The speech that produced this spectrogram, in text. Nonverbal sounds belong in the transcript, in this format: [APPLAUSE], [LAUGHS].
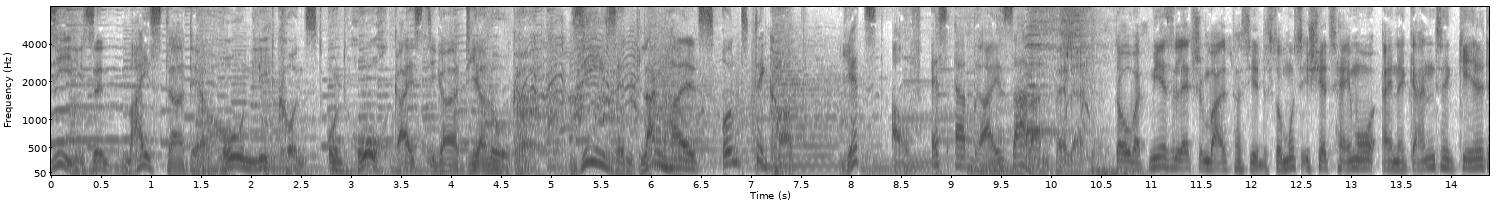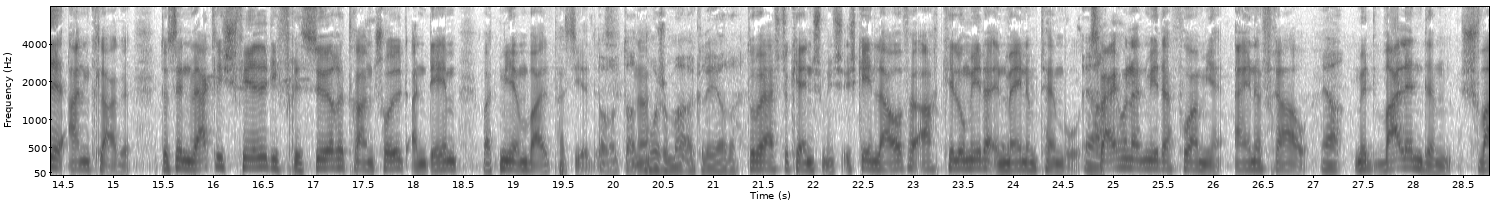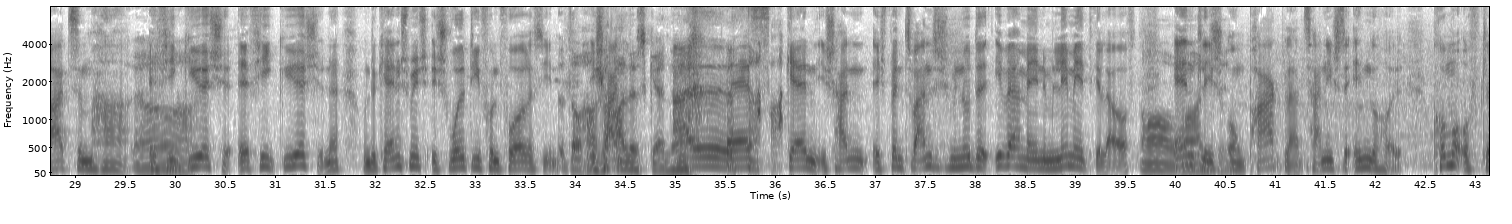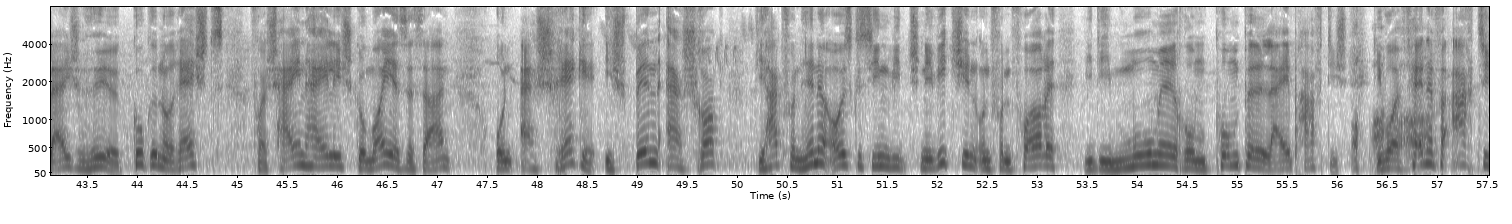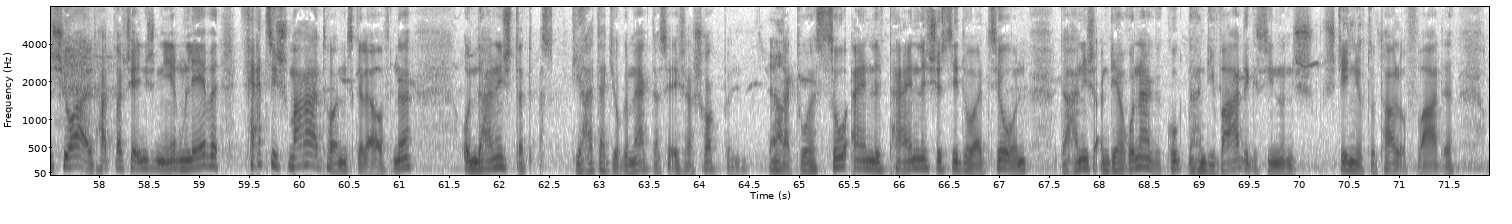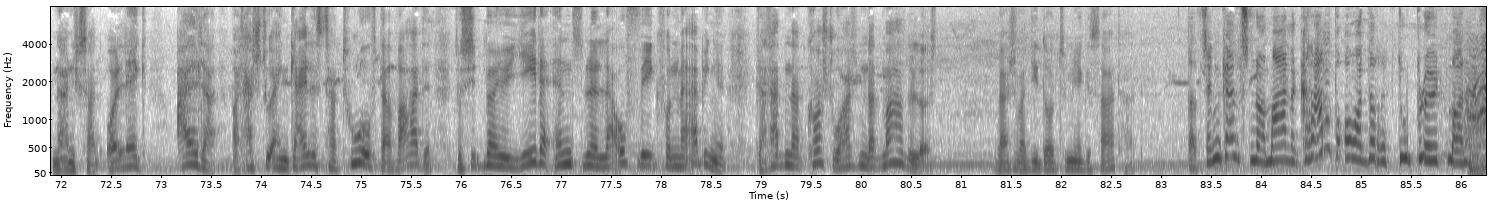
Sie sind Meister der hohen Liedkunst und hochgeistiger Dialoge. Sie sind Langhals und Dickhop. Jetzt auf SR3 Saarlandwelle. Da, was mir zuletzt im Wald passiert ist, da muss ich jetzt Heimo eine ganze Gilde anklage. Da sind wirklich viel die Friseure dran schuld an dem, was mir im Wald passiert ist. Oh, das ne? muss ich mal erklären. Du weißt, du kennst mich. Ich gehe laufe acht Kilometer in meinem Tempo. Ja. 200 Meter vor mir eine Frau Ja. mit wallendem, schwarzem Haar. Ja. Ein Figürchen, ein Figürchen. Ne? Und du kennst mich, ich wollte die von vorne sehen. Hast ich han alles gern, ne? Alles [LAUGHS] gern. Ich, han, ich bin 20 Minuten über meinem Limit gelaufen. Oh, Endlich Wahnsinn. um Parkplatz han ich sie ingeholt. Komme auf gleiche Höhe, gucke nur rechts, vor scheinheilig Gemäue sie sahen und erschrecke. Ich bin erschrocken. Die hat von hinten ausgesehen wie Schneewittchen und von vorne wie die Mummel rumpumpel leibhaftig. Die war [LAUGHS] Fenne für 80 Jahre alt, hat wahrscheinlich in ihrem Leben 40 Marathons gelaufen, ne? Und dann ich, das, die hat das ja gemerkt, dass ich erschrocken bin. Ja. Das war so eine peinliche Situation. Da habe ich an der runtergeguckt, da haben die Wade gesehen und ich stehe ja total auf Wade. Und da habe ich gesagt, Oleg, Alter, was hast du ein geiles Tattoo auf der Wade? Das sieht man ja jeder einzelne Laufweg von Merbinge. Das hat denn das kostet, wo hast du denn das machen gelöst? Weißt du, was die dort zu mir gesagt hat? Das sind ganz normale Krampordere, du Blödmann. [LAUGHS]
